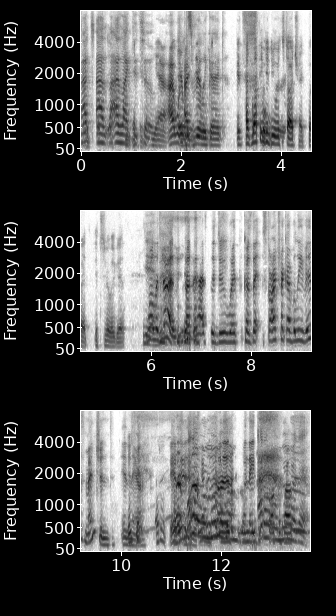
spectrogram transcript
I, I, I liked it too. Yeah, I would. It was I, really good. It has nothing so to do with Star Trek, but it's really good. Yeah. Well, it does because it has to do with because the Star Trek, I believe, is mentioned in is there. It, it is. I don't remember when they talk about that.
